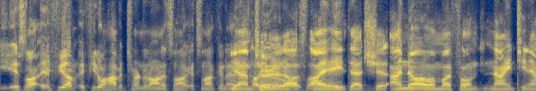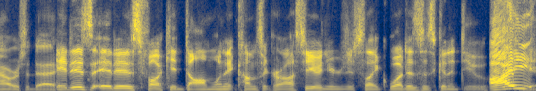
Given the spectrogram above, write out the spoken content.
it's not if you have if you don't have it turned it on, it's not it's not gonna. Yeah, I'm turning it what off. I hate that shit. I know I'm on my phone 19 hours a day. It is it is fucking dumb when it comes across you and you're just like, what is this gonna do? I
